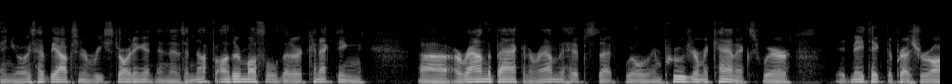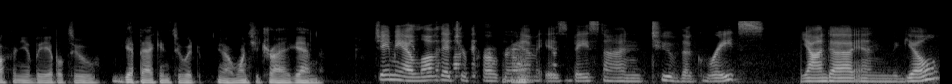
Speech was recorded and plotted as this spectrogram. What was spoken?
And you always have the option of restarting it. And there's enough other muscles that are connecting uh, around the back and around the hips that will improve your mechanics where it may take the pressure off and you'll be able to get back into it, you know, once you try again. Jamie, I love that your program is based on two of the greats Janda and McGill.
